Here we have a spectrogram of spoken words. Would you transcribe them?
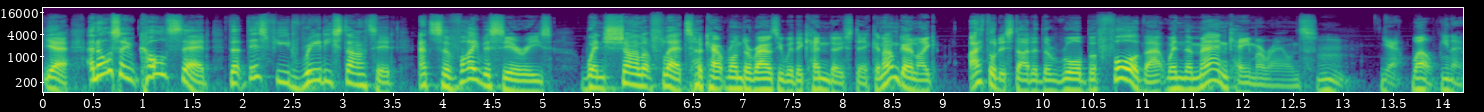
Yeah. And also, Cole said that this feud really started at Survivor Series when Charlotte Flair took out Ronda Rousey with a kendo stick. And I'm going like, I thought it started the Raw before that when the man came around. yeah, well, you know,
